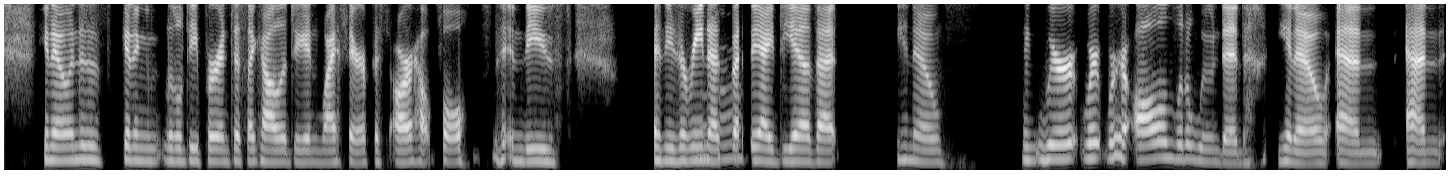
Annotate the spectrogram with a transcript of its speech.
you know, and this is getting a little deeper into psychology and why therapists are helpful in these in these arenas, but mm-hmm. the idea that you know, we're we're we're all a little wounded, you know, and and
